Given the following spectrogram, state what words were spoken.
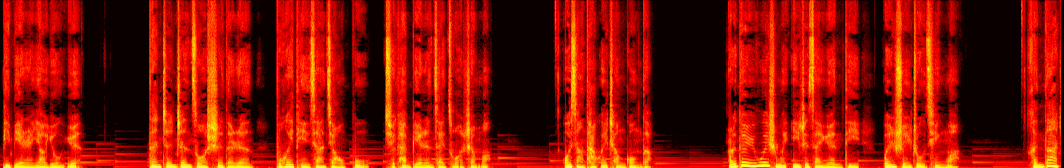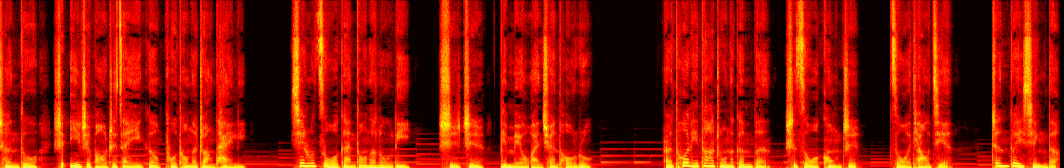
比别人要优越，但真正做事的人不会停下脚步去看别人在做什么。我想他会成功的。而对于为什么一直在原地温水煮青蛙，很大程度是一直保持在一个普通的状态里，陷入自我感动的努力，实质并没有完全投入。而脱离大众的根本是自我控制、自我调节、针对性的。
